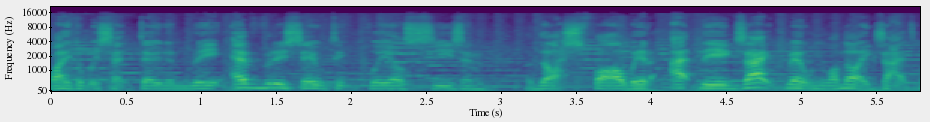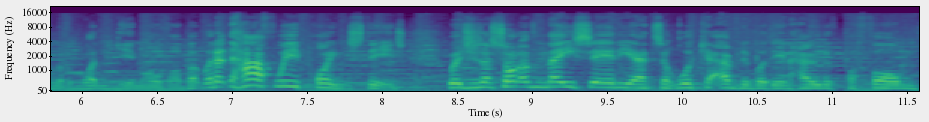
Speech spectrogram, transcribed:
Why don't we sit down and rate every Celtic player's season thus far. We're at the exact, well, not exactly, we're one game over, but we're at the halfway point stage, which is a sort of nice area to look at everybody and how they've performed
